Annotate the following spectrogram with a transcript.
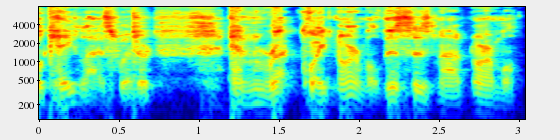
okay last winter and re- quite normal. This is not normal.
